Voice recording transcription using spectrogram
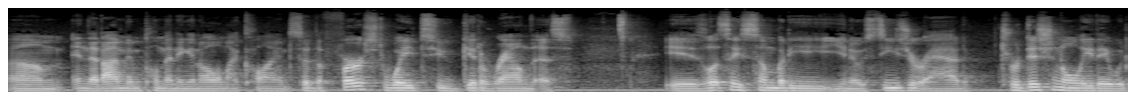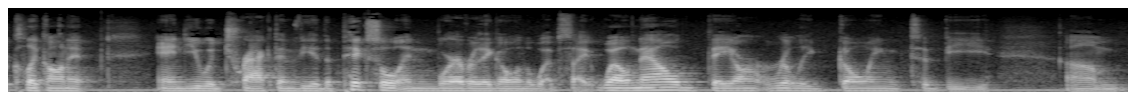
um, and that I'm implementing in all of my clients. So the first way to get around this is let's say somebody you know sees your ad. Traditionally, they would click on it and you would track them via the pixel and wherever they go on the website. Well, now they aren't really going to be. Um,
